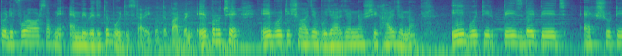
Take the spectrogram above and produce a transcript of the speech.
টোয়েন্টি ফোর আওয়ার্স আপনি এমবি ব্যতীত বইটি স্টাডি করতে পারবেন। এরপর হচ্ছে এই বইটি সহজে বোঝার জন্য, শেখার জন্য এই বইটির পেজ বাই পেজ একশোটি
